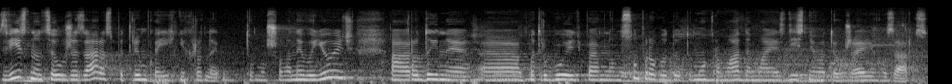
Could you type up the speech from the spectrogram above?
Звісно, це вже зараз підтримка їхніх родин, тому що вони воюють, родини е, потребують певного супроводу, тому громада має здійснювати вже його зараз.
